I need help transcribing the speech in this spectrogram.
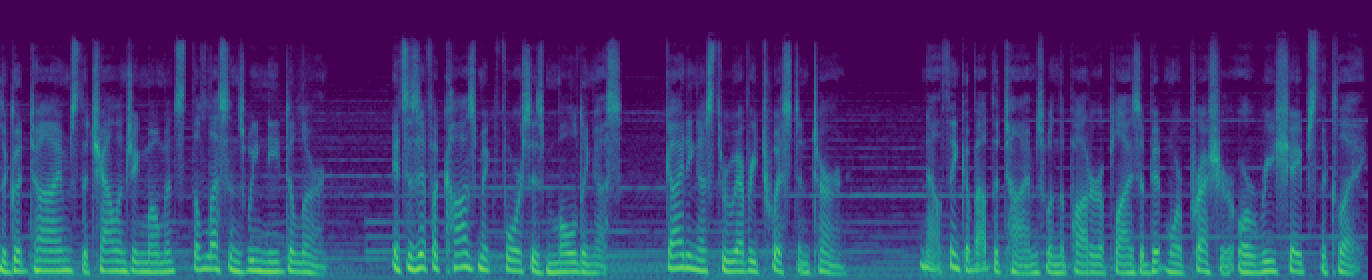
the good times, the challenging moments, the lessons we need to learn. It's as if a cosmic force is molding us, guiding us through every twist and turn. Now think about the times when the potter applies a bit more pressure or reshapes the clay.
